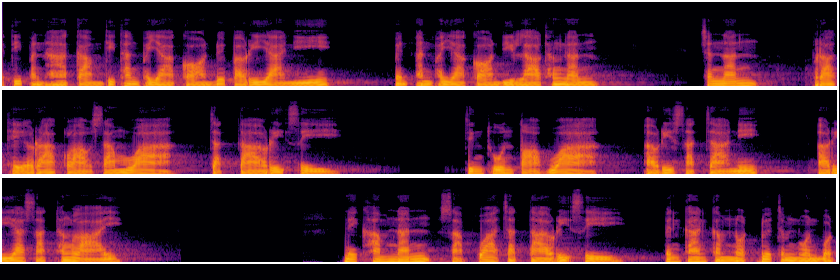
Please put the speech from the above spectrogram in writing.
ตุที่ปัญหากรรมที่ท่านพยากรณ์ด้วยปริยานี้ เป็นอันพยากรณ์ดีแล้วทั้งนั้น ฉะนั้น พระเถระกล่าวซ้ำว่า จัตตาริสีจึงทูลตอบว่า อริสัจจานิ อริยสัจทั้งหลาย ในคำนั้นสับว่าจัตตาริสีเป็นการกำหนดด้วยจำนวนบท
